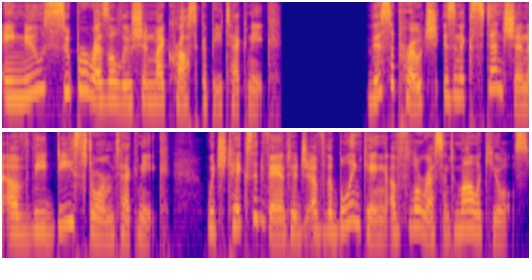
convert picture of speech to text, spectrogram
a new super resolution microscopy technique. This approach is an extension of the dSTORM technique, which takes advantage of the blinking of fluorescent molecules.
